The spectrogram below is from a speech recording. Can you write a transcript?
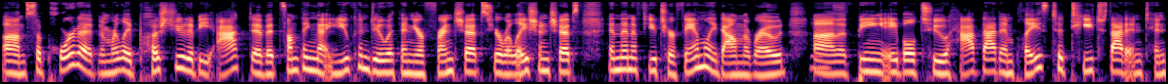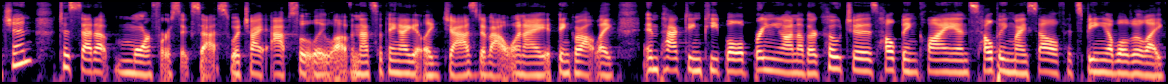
um, supportive and really pushed you to be active, it's something that you can do within your friendships, your relationships, and then a future family down the road yes. um, of being able to have that in place to teach that intention to set up more for success, which I absolutely love. And that's the thing I get like jazzed about when I think about like impacting people, bringing on other coaches, helping clients, helping myself it's being able to like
